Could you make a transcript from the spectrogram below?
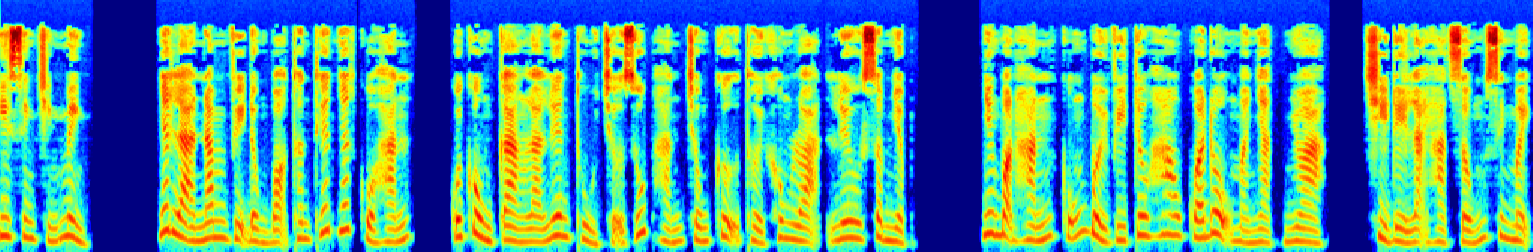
hy sinh chính mình. Nhất là năm vị đồng bọn thân thiết nhất của hắn, cuối cùng càng là liên thủ trợ giúp hắn chống cự thời không loạn lưu xâm nhập. Nhưng bọn hắn cũng bởi vì tiêu hao quá độ mà nhạt nhòa, chỉ để lại hạt giống sinh mệnh.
